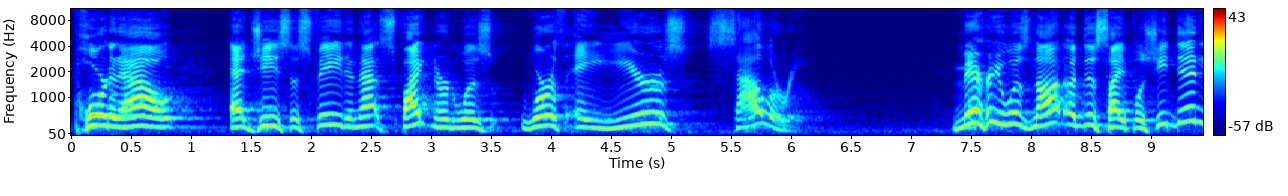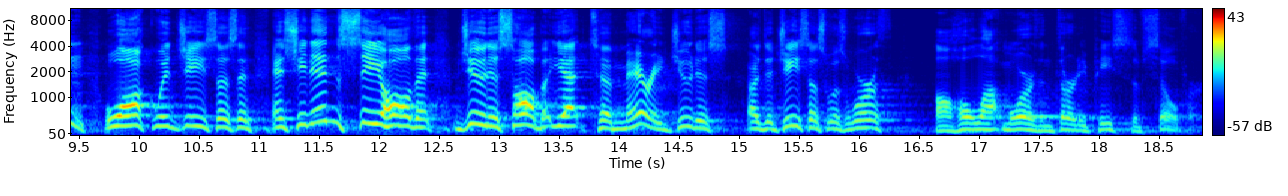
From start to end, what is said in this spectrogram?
poured it out at Jesus' feet, and that spikenard was worth a year's salary. Mary was not a disciple. She didn't walk with Jesus and, and she didn't see all that Judas saw, but yet to Mary, Judas or the Jesus was worth a whole lot more than 30 pieces of silver.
